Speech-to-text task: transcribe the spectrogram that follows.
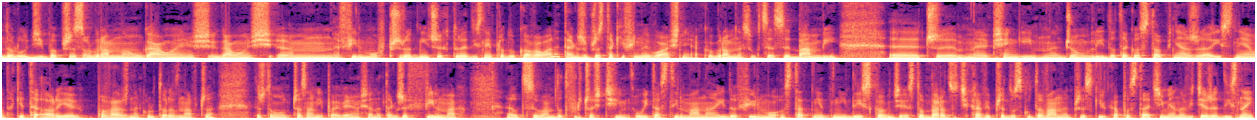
do ludzi, poprzez ogromną gałąź, gałąź um, filmów przyrodniczych, które Disney produkował, ale także przez takie filmy właśnie, jak ogromne ogromne sukcesy Bambi e, czy e, Księgi Dżungli do tego stopnia, że istnieją takie teorie poważne, kulturoznawcze. Zresztą czasami pojawiają się one także w filmach. Odsyłam do twórczości Wita Stillmana i do filmu Ostatnie dni disco, gdzie jest to bardzo ciekawie przedyskutowane przez kilka postaci, mianowicie, że Disney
